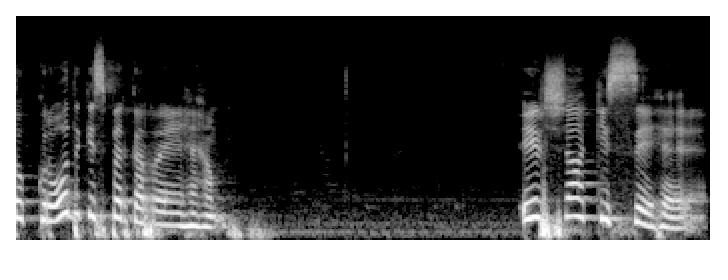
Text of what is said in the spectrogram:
तो क्रोध किस पर कर रहे हैं हम? ईर्षा किससे है?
